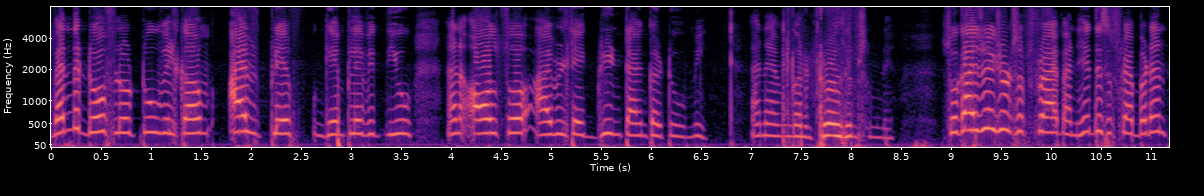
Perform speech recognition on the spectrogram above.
when the door floor 2 will come I will play gameplay with you. And also I will take green tanker to me. And I'm gonna troll him someday so guys make sure to subscribe and hit the subscribe button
